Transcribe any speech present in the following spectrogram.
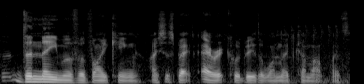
the name of a Viking, I suspect Eric would be the one they'd come up with.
